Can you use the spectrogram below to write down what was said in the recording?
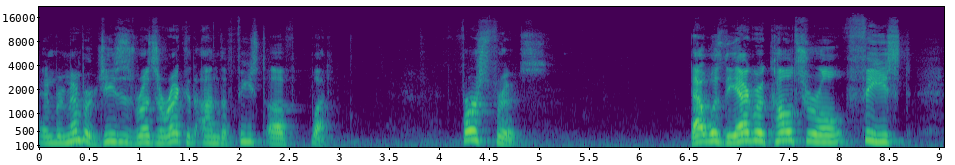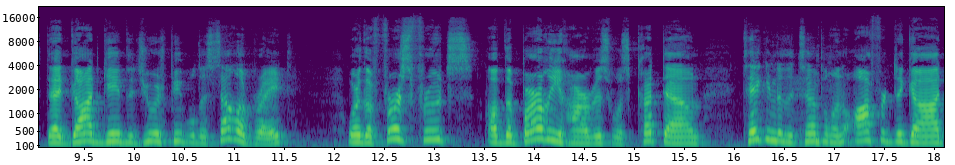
And remember, Jesus resurrected on the feast of what? First fruits. That was the agricultural feast that God gave the Jewish people to celebrate where the first fruits of the barley harvest was cut down, taken to the temple, and offered to God.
